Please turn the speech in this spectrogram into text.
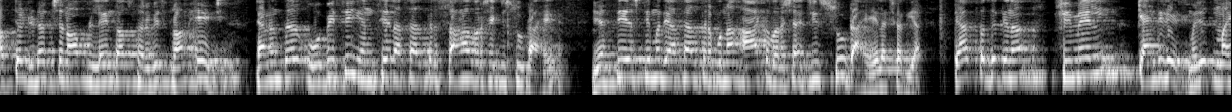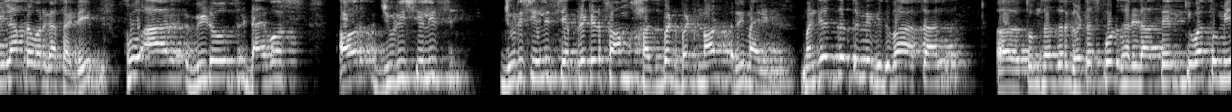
after deduction of length of service from age त्यानंतर ओबीसी एनसीएल असाल तर सहा वर्षाची सूट आहे. एस टी एस टी मध्ये असाल तर पुन्हा आठ वर्षाची सूट आहे हे लक्षात घ्या. त्याच पद्धतीनं फिमेल कॅन्डिडेट्स म्हणजेच महिला प्रवर्गासाठी हु are widows divorce or judicially judicially separated from husband but not remarried म्हणजेच जर तुम्ही विधवा असाल तुमचा जर घटस्फोट झालेला असेल किंवा तुम्ही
